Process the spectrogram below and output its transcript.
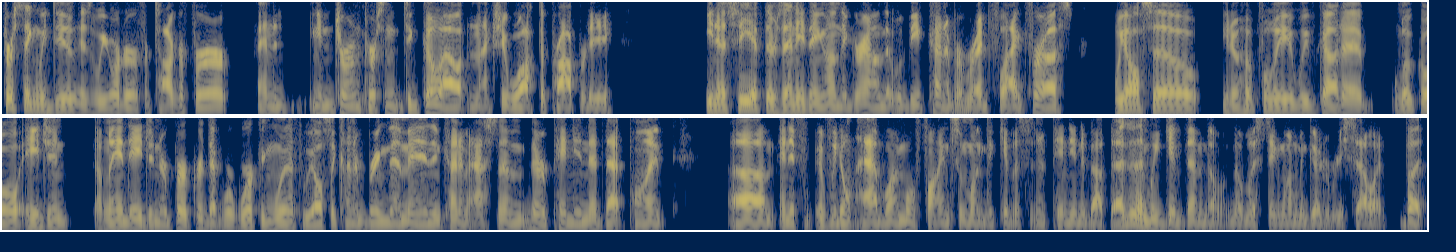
first thing we do is we order a photographer and a you know, drone person to go out and actually walk the property, you know, see if there's anything on the ground that would be kind of a red flag for us. We also, you know, hopefully we've got a local agent a land agent or broker that we're working with, we also kind of bring them in and kind of ask them their opinion at that point. Um, and if if we don't have one, we'll find someone to give us an opinion about that, and then we give them the, the listing when we go to resell it. But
